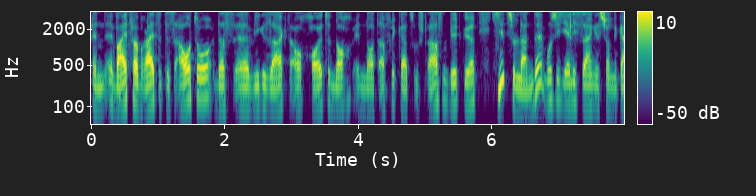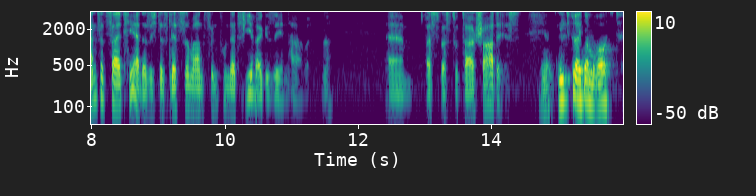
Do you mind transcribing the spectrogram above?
ein äh, weit verbreitetes Auto, das, äh, wie gesagt, auch heute noch in Nordafrika zum Straßenbild gehört. Hierzulande, muss ich ehrlich sagen, ist schon eine ganze Zeit her, dass ich das letzte Mal einen 504er gesehen habe. Ne? Ähm, was, was total schade ist. Ja, es liegt vielleicht am Rost.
